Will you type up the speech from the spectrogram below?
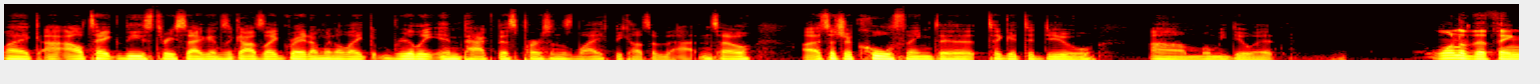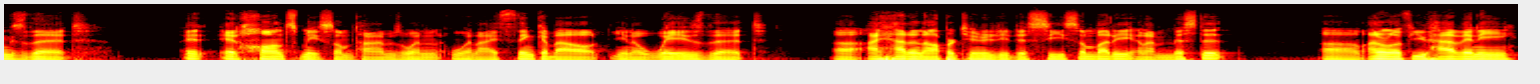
Like I- I'll take these three seconds, and God's like, "Great, I'm gonna like really impact this person's life because of that." And so uh, it's such a cool thing to to get to do um, when we do it. one of the things that it, it haunts me sometimes when when I think about you know ways that uh, I had an opportunity to see somebody and I missed it. Um, I don't know if you have any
